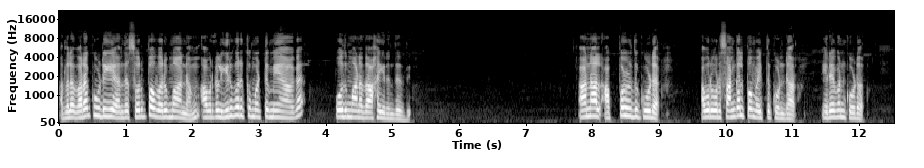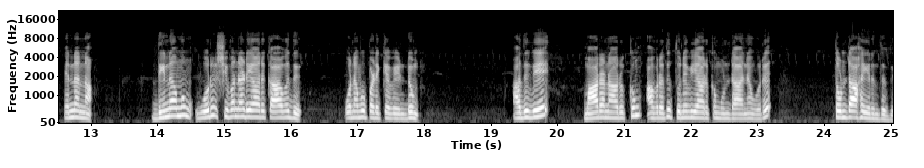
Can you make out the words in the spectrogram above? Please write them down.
அதில் வரக்கூடிய அந்த சொற்ப வருமானம் அவர்கள் இருவருக்கு மட்டுமே ஆக போதுமானதாக இருந்தது. ஆனால் அப்பொழுது கூட அவர் ஒரு சங்கல்பம் வைத்து கொண்டார். இறைவன் கூட என்னன்னா தினமும் ஒரு சிவனடியாருக்காவது உணவு படைக்க வேண்டும். அதுவே மாறனாருக்கும் அவரது துணைவியாருக்கும் உண்டான ஒரு தொண்டாக இருந்தது.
